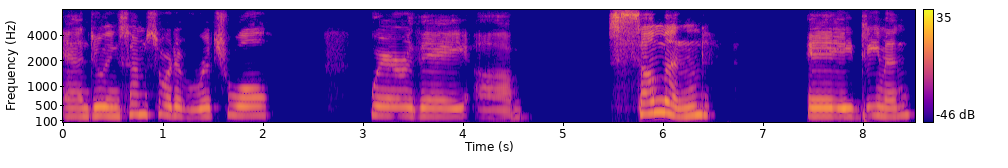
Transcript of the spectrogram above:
and doing some sort of ritual where they um, summoned a demon.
